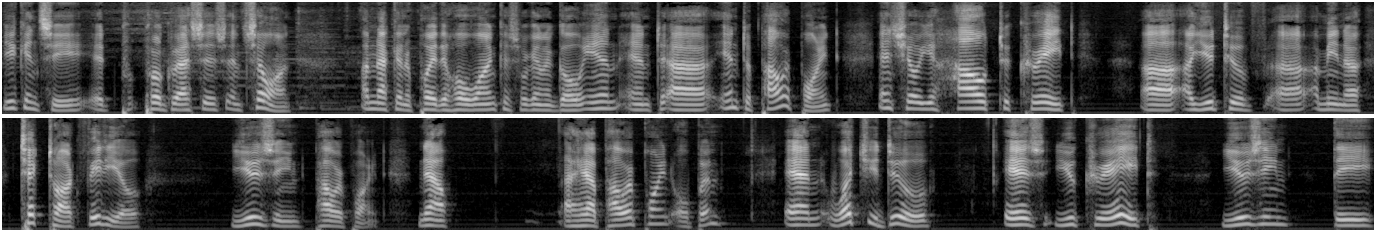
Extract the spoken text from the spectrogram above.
You can see it p- progresses and so on. I'm not going to play the whole one because we're going to go in and uh, into PowerPoint and show you how to create uh, a YouTube, uh, I mean a TikTok video using PowerPoint. Now, I have PowerPoint open and what you do is you create using the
